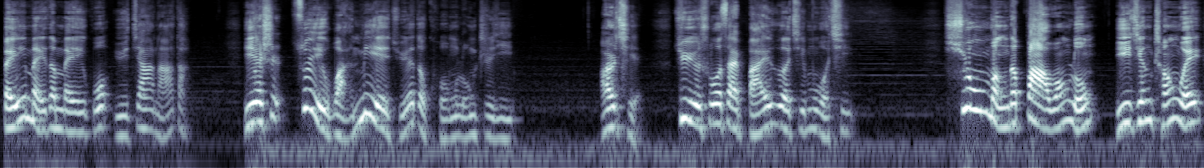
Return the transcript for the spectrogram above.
北美的美国与加拿大，也是最晚灭绝的恐龙之一。而且，据说在白垩纪末期，凶猛的霸王龙。已经成为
